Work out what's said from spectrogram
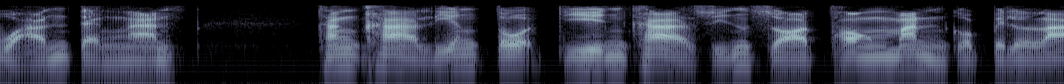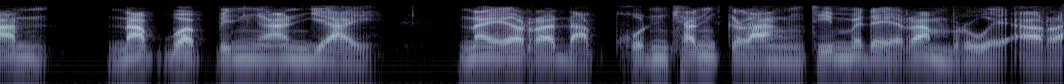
หวานแต่งงานทั้งค่าเลี้ยงโต๊ะจีนค่าสินสอดทองมั่นก็เป็นล้าน นับว่าเป็นงานใหญ่ในระดับคนชั้นกลางที่ไม่ได้ร่ำรวยอะไร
